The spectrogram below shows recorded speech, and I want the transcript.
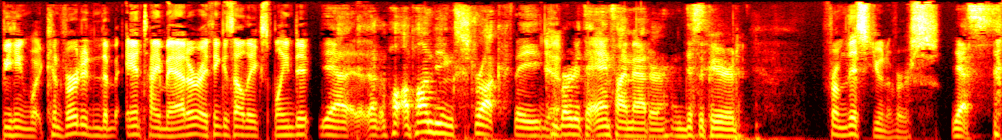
being what converted into antimatter. I think is how they explained it. Yeah, upon being struck, they Yeah. converted to antimatter and disappeared. From this universe, Yes.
